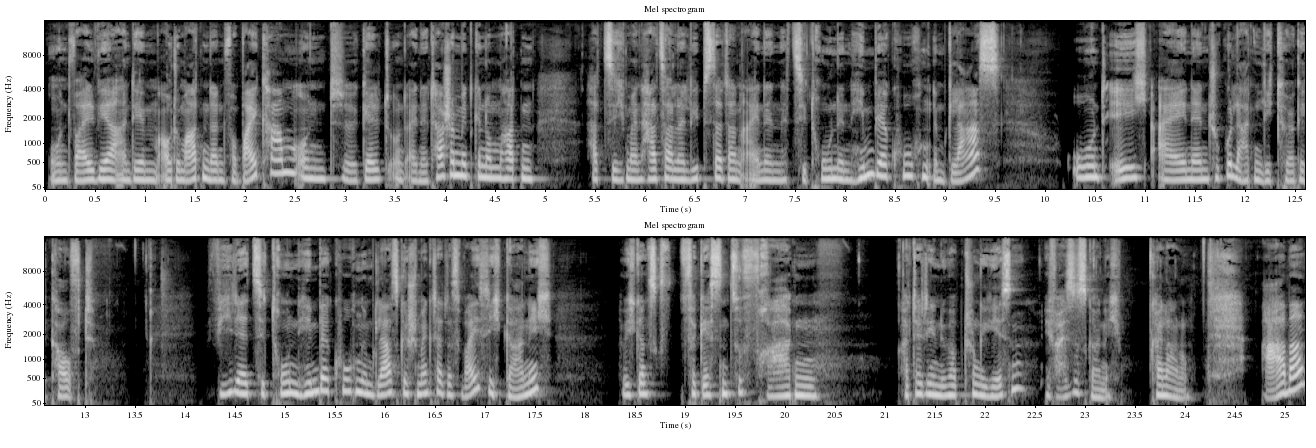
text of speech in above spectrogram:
Und weil wir an dem Automaten dann vorbeikamen und äh, Geld und eine Tasche mitgenommen hatten, hat sich mein Herz allerliebster dann einen Zitronen-Himbeerkuchen im Glas und ich einen Schokoladenlikör gekauft. Wie der Zitronen-Himbeerkuchen im Glas geschmeckt hat, das weiß ich gar nicht. Habe ich ganz vergessen zu fragen. Hat er den überhaupt schon gegessen? Ich weiß es gar nicht. Keine Ahnung. Aber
